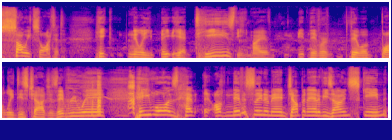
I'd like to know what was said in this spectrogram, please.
so excited. He nearly he, he had tears. He may have there were there were bodily discharges everywhere. he was. Have, I've never seen a man jumping out of his own skin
